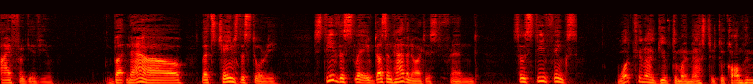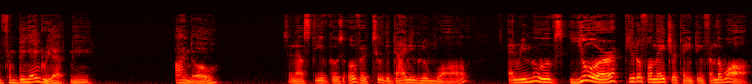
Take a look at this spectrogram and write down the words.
I forgive you. But now, let's change the story. Steve the slave doesn't have an artist friend. So Steve thinks, What can I give to my master to calm him from being angry at me? I know. So now Steve goes over to the dining room wall and removes your beautiful nature painting from the wall.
